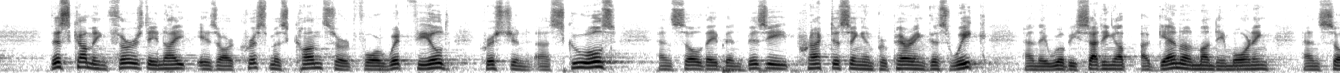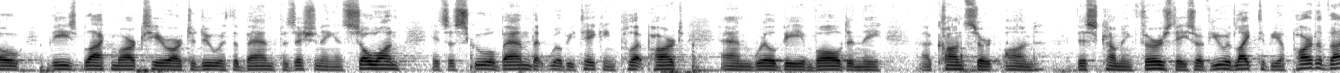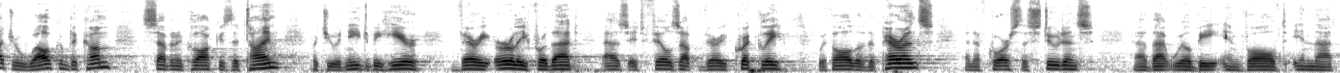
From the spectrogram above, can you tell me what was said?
this coming Thursday night is our Christmas concert for Whitefield Christian uh, Schools. And so they've been busy practicing and preparing this week and they will be setting up again on Monday morning. And so these black marks here are to do with the band positioning and so on. It's a school band that will be taking part and will be involved in the concert on this coming Thursday. So if you would like to be a part of that, you're welcome to come. Seven o'clock is the time, but you would need to be here very early for that as it fills up very quickly with all of the parents and, of course, the students uh, that will be involved in that.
